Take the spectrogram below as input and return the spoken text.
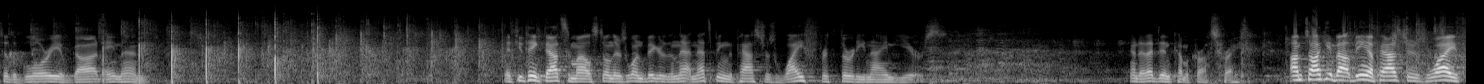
To the glory of God, amen. If you think that's a milestone, there's one bigger than that, and that's being the pastor's wife for 39 years. And that didn't come across right. I'm talking about being a pastor's wife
